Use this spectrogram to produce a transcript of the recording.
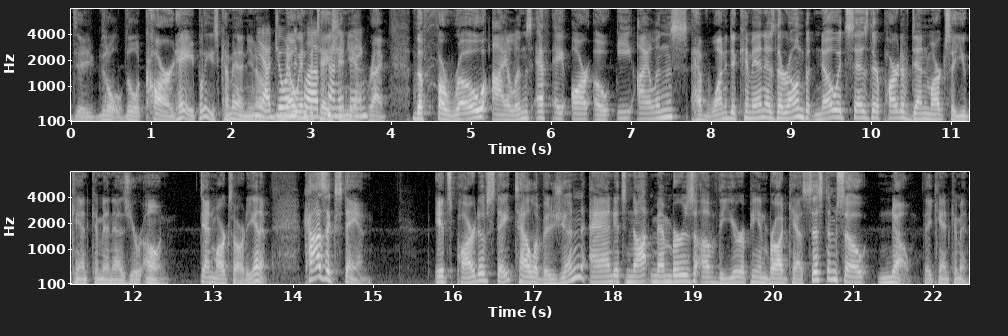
the little little card. Hey, please come in. You know, Yeah, join no the club invitation kinda yet. Right. The Faroe Islands, F A R O E Islands, have wanted to come in as their own, but no, it says they're part of Denmark, so you can't come in as your own. Denmark's already in it. Kazakhstan. It's part of state television and it's not members of the European broadcast system, so no, they can't come in.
